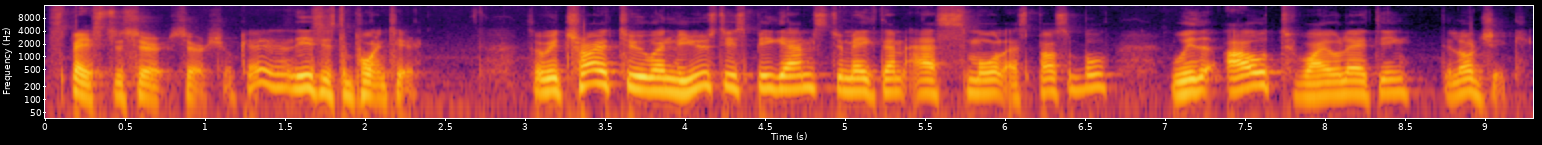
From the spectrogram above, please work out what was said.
space to ser search. Okay, and this is the point here. So we try to, when we use these big M's, to make them as small as possible without violating the logic.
